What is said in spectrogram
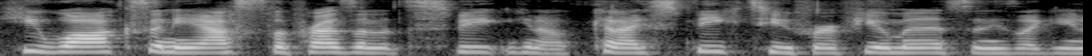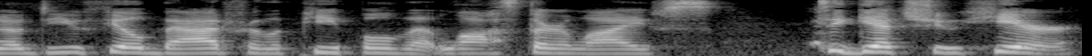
He walks and he asks the president to speak, you know, can I speak to you for a few minutes? And he's like, you know, do you feel bad for the people that lost their lives to get you here?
